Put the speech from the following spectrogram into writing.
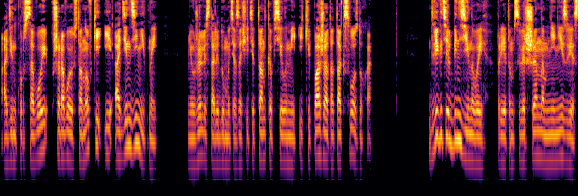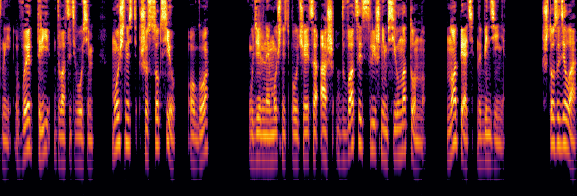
один курсовой в шаровой установке и один зенитный. Неужели стали думать о защите танков силами экипажа от атак с воздуха? Двигатель бензиновый, при этом совершенно мне неизвестный, В328, мощность 600 сил, ого! Удельная мощность получается аж 20 с лишним сил на тонну, но опять на бензине. Что за дела?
